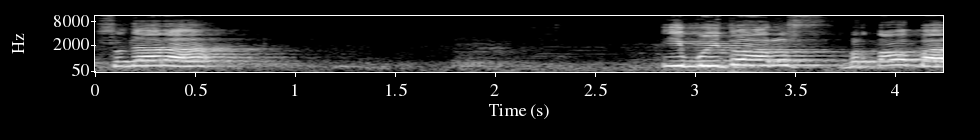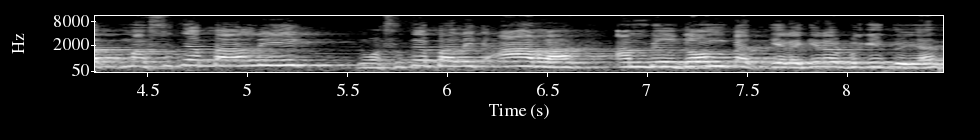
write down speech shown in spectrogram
Saudara, ibu itu harus bertobat, maksudnya balik, maksudnya balik arah, ambil dompet kira-kira begitu ya.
